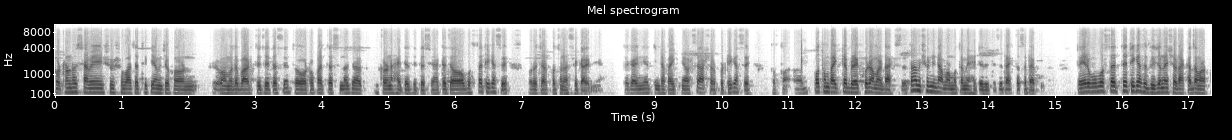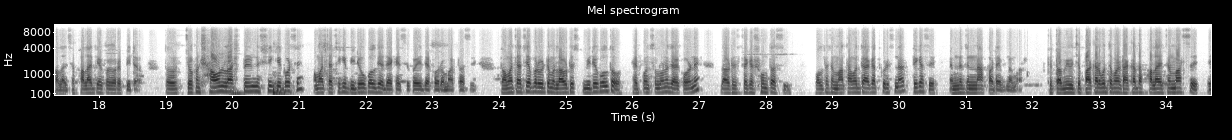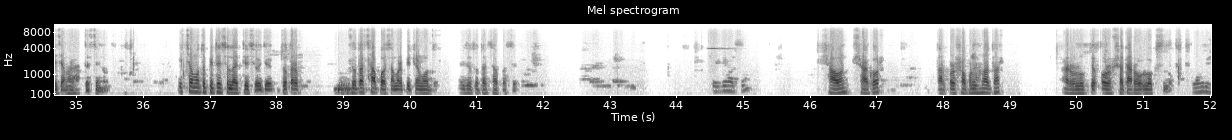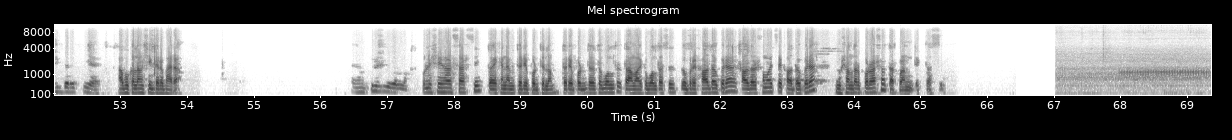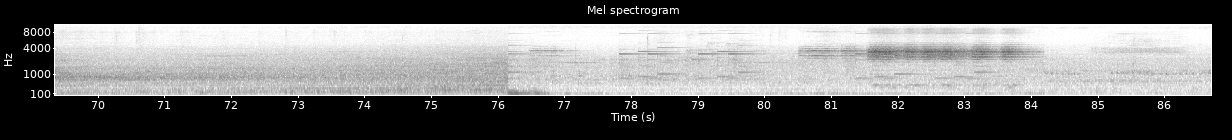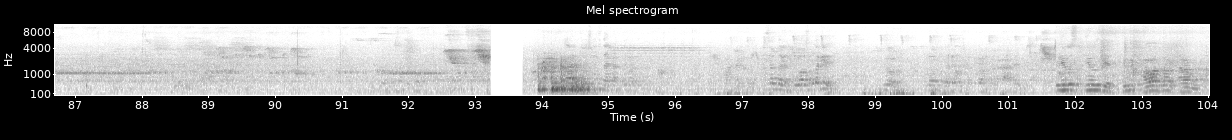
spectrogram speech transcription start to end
ঘটনা হচ্ছে আমি শ্বশুর বাজার থেকে আমি যখন আমাদের বাড়িতে যেতেছে তো অটো পাইতেছে না, যার কারণে হাইটে যেতেছে হাইটে যাওয়া অবস্থা ঠিক আছে, ওরা চার পাঁচজন আছে গাড়ি নিয়ে। তো গাড়ি নিয়ে তিনটা বাইক নিয়ে আসছে, আসার পর ঠিক আছে তো প্রথম বাইকটা ব্রেক করে আমার ডাকছে। তো আমি শুনি না, আমার মতো আমি হেঁটে যেতেছি ডাকতেছে ডাকু। তো এর অবস্থাতে ঠিক আছে দুজনে এসে ডাকাতে আমার ফালাইছে। ফালা দিয়ে কই ওরা পিটা। তো যখন সাউন্ড লাস্ট ফিনিশিং কি করছে, আমার চাচিকে ভিডিও কল দিয়ে দেখাইছে কই দেখো ওরা মারতাছে। তো আমার চাচি আবার ওইটা লাউড ভিডিও কল তো হেডফোন ছিল না যার কারণে লাউড স্পিকার শুনতাছি। বলতেছে, মাথা মধ্যে আঘাত করিস না, ঠিক আছে? এমনি যেন না ফাটে না মার। কিন্তু আমি ওই যে পাকার মধ্যে আমার টাকাটা ফালাইছে মারছে, এই যে আমার হাতে চিহ্ন। ইচ্ছা মতো পিঠে চালাইতেছে, ওই যে জোতার জোতার ছাপ আছে আমার পিঠের মধ্যে, এই যে জোতার ছাপ আছে। শাওন সাগর তারপর স্বপন হলাধর আরও লোক ওর সাথে আরও লোক ছিল। আবু কালাম শিকদারের ভাড়া পুলিশ এই ছাড়ছি তো এখানে আমি তো রিপোর্ট দিলাম। তো রিপোর্ট দিতে বলতে তো আমাকে বলতেছে দুপুরে খাওয়া দাওয়া করে খাওয়া দাওয়ার সময় হচ্ছে খাওয়া দাওয়া করে তুমি সন্ধ্যার পর আসো তারপর আমি দেখতেছি। নিউজ নিউজ দিয়ে। তুমি খাওয়া দাওয়া খারাপ হচ্ছে।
